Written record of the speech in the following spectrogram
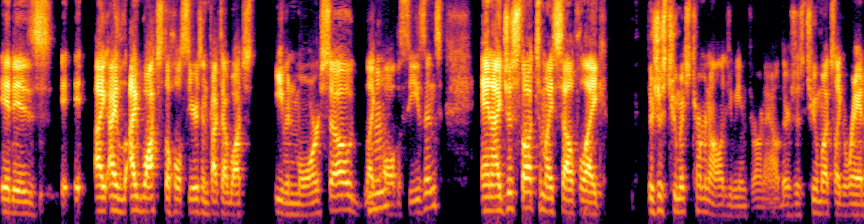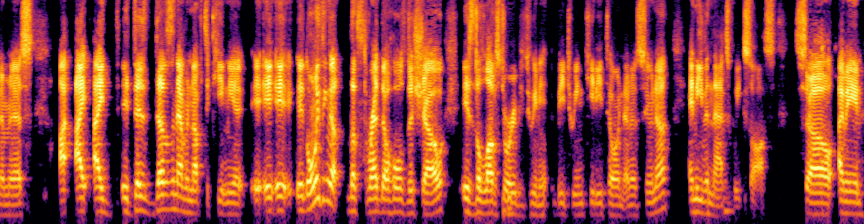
it is. It, it, I, I I watched the whole series. In fact, I watched even more so, like Mhm. all the seasons, and I just thought to myself, like, there's just too much terminology being thrown out. There's just too much like randomness. I, I, I it does, doesn't have enough to keep me. It, it, it, the only thing that the thread that holds the show is the love story between between Kirito and Asuna, and even that's weak sauce. So I mean,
